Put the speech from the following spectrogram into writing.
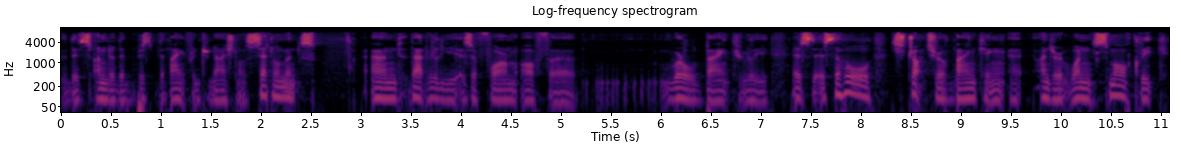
that's under the, the, Bank for International Settlements. And that really is a form of uh, World Bank, really. It's, it's, the whole structure of banking uh, under one small clique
